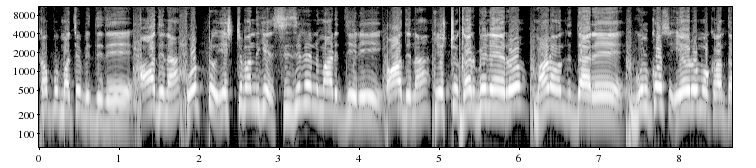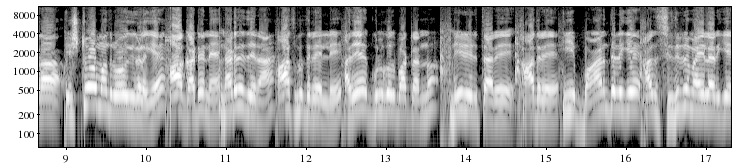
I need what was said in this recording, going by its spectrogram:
ಕಪ್ಪು ಮಚ್ಚೆ ಬಿದ್ದಿದೆ. ಆ ದಿನ ಒಟ್ಟು ಎಷ್ಟು ಮಂದಿಗೆ ಸಿಸಿರಿಯನ್ ಮಾಡಿದ್ದೀರಿ? ಆ ದಿನ ಎಷ್ಟು ಗರ್ಭಿಣಿಯರು ಮರಣ ಹೊಂದಿದ್ದಾರೆ? ಗ್ಲುಕೋಸ್ ಏರು ಮುಖಾಂತರ ಎಷ್ಟೋ ಮಂದಿ ರೋಗಿಗಳಿಗೆ ಆ ಘಟನೆ ನಡೆದ ದಿನ ಆಸ್ಪತ್ರೆಯಲ್ಲಿ ಅದೇ ಗ್ಲುಕೋಸ್ ಬಾಟಲ್ ಅನ್ನು ನೀಡಿರ್ತಾರೆ ಆದ್ರೆ ಈ ಬಾಣದರಿಗೆ ಅದು ಸಿದಿರಿನ ಮಹಿಳೆಯರಿಗೆ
